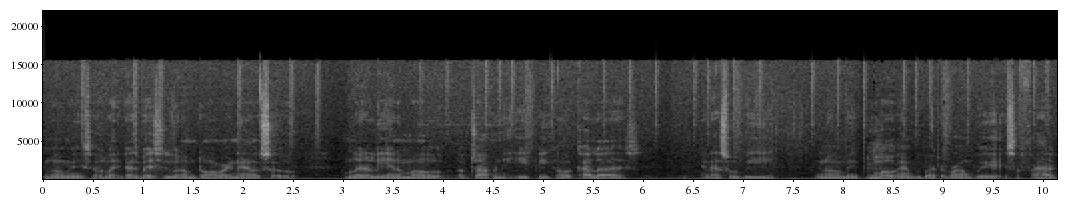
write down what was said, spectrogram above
You know what I mean? So like that's basically what I'm doing right now. So I'm literally in the mode of dropping an EP called Color Us, and that's what we, you know what I mean, promoting. We about to run with. It's a five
